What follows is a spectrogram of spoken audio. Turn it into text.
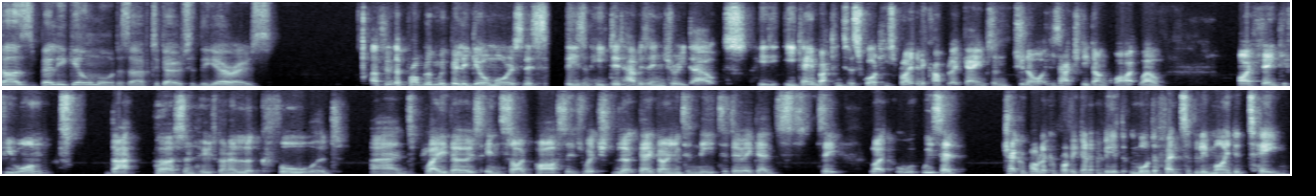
Does Billy Gilmour deserve to go to the Euros? I think the problem with Billy Gilmour is this season he did have his injury doubts. He he came back into the squad. He's played a couple of games, and you know what? He's actually done quite well. I think if you want that person who's going to look forward and play those inside passes, which look they're going to need to do against. See, like we said, Czech Republic are probably going to be a more defensively minded team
